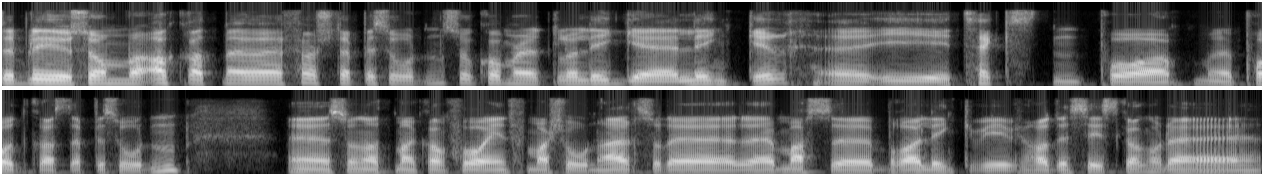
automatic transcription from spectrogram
Det blir jo som akkurat med første episoden, så kommer det til å ligge linker eh, i teksten på eh, podkastepisoden. Eh, sånn at man kan få informasjon her. Så det, det, er masse bra linker vi hadde sist gang, og det er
